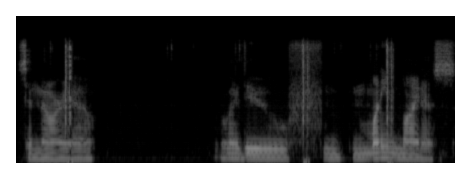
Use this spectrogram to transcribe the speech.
scenario. We're gonna do money minus.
